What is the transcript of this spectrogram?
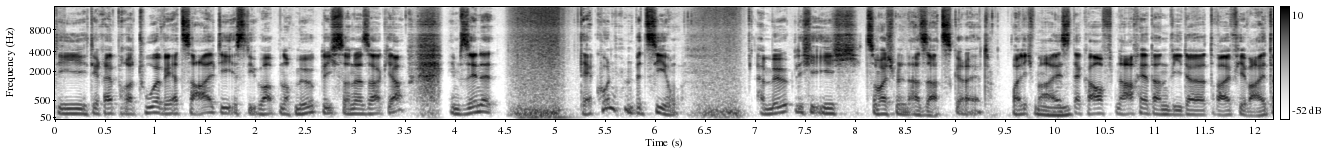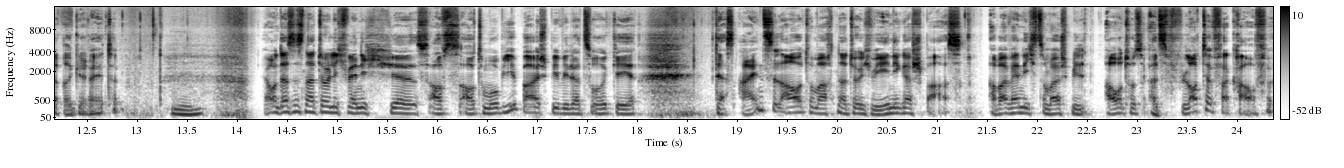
die, die Reparatur, wer zahlt die, ist die überhaupt noch möglich, sondern sage, ja, im Sinne der Kundenbeziehung ermögliche ich zum Beispiel ein Ersatzgerät, weil ich mhm. weiß, der kauft nachher dann wieder drei, vier weitere Geräte. Ja, und das ist natürlich, wenn ich aufs Automobilbeispiel wieder zurückgehe, das Einzelauto macht natürlich weniger Spaß. Aber wenn ich zum Beispiel Autos als Flotte verkaufe,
